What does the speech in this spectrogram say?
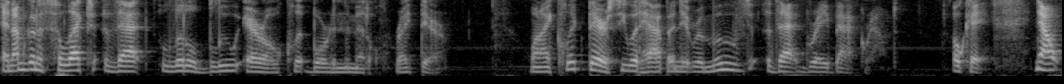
and I'm going to select that little blue arrow clipboard in the middle right there. When I click there, see what happened? It removed that gray background. Okay, now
